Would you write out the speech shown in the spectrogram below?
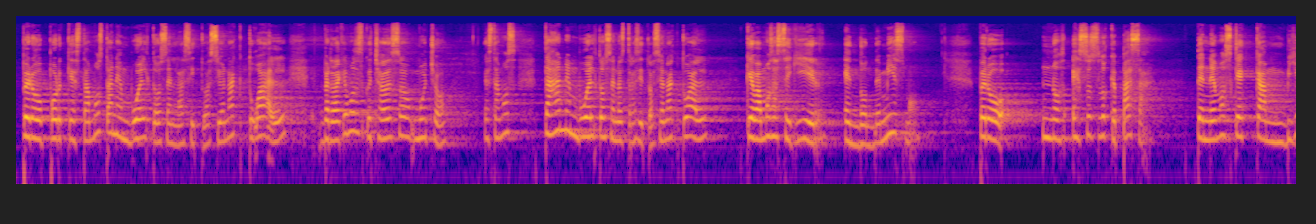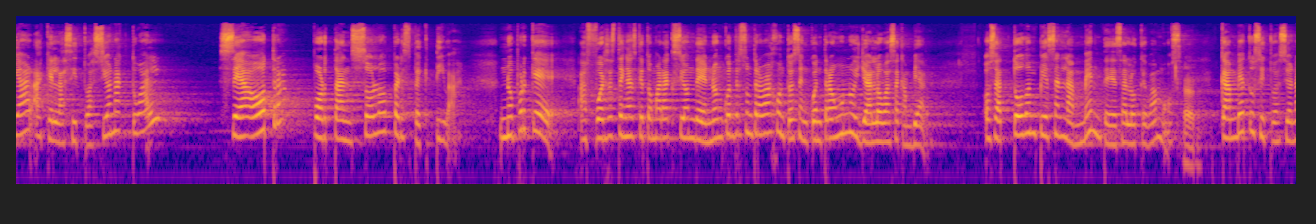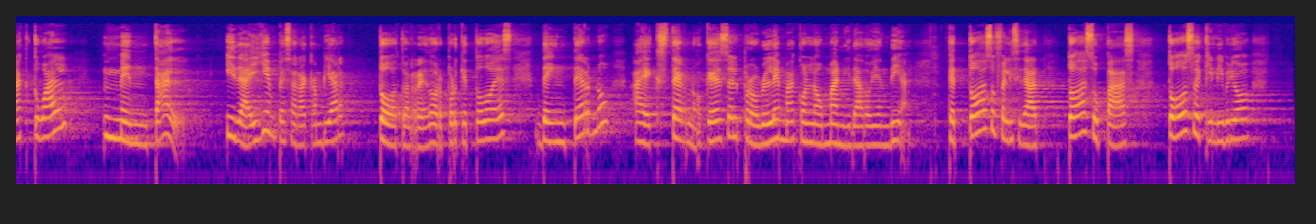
Pero porque estamos tan envueltos en la situación actual, ¿verdad que hemos escuchado eso mucho? Estamos tan envueltos en nuestra situación actual que vamos a seguir en donde mismo. Pero eso es lo que pasa. Tenemos que cambiar a que la situación actual sea otra por tan solo perspectiva. No porque a fuerzas tengas que tomar acción de no encuentres un trabajo, entonces encuentra uno y ya lo vas a cambiar. O sea, todo empieza en la mente, es a lo que vamos. Claro. Cambia tu situación actual mental y de ahí empezará a cambiar todo a tu alrededor, porque todo es de interno a externo, que es el problema con la humanidad hoy en día. Que toda su felicidad, toda su paz, todo su equilibrio,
